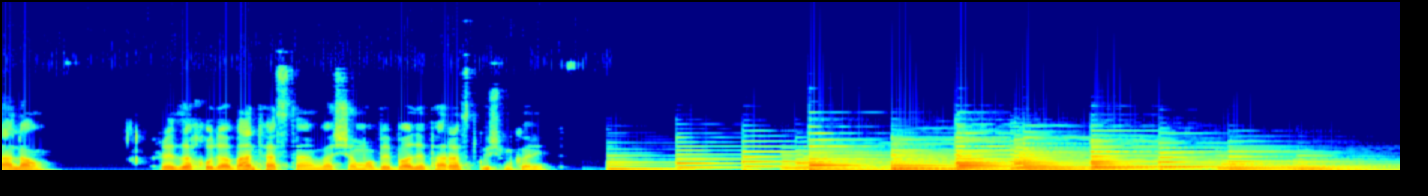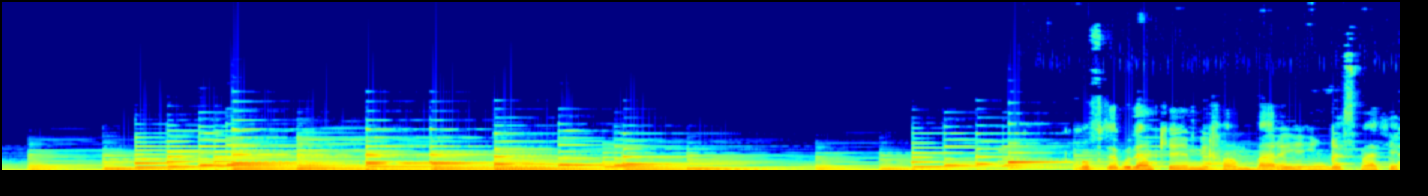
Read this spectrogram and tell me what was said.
سلام. رضا خداوند هستم و شما به باده پرست گوش می‌کنید. گفته بودم که می‌خوام برای این قسمت یک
